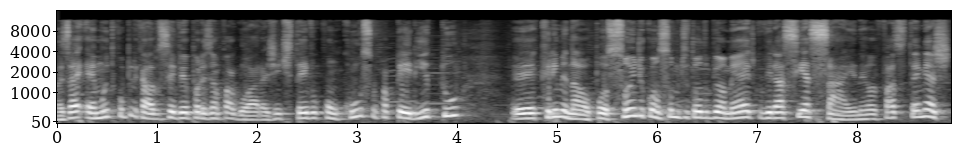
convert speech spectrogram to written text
Mas é, é muito complicado. Você vê, por exemplo, agora, a gente teve o concurso para perito é, criminal. Pô, sonho de consumo de todo biomédico virar CSI, né? Eu faço até minhas,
